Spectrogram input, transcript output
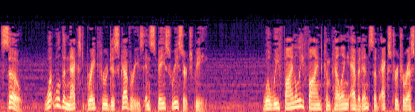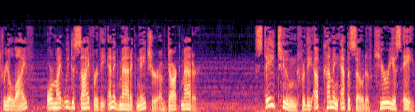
So, what will the next breakthrough discoveries in space research be? Will we finally find compelling evidence of extraterrestrial life, Or might we decipher the enigmatic nature of dark matter? Stay tuned for the upcoming episode of Curious Ape,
